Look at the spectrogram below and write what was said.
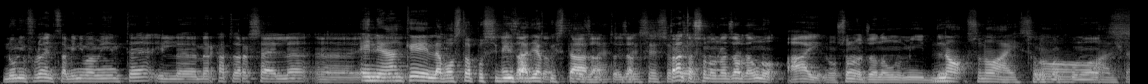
non influenza minimamente il mercato RSL eh, e, neanche la vostra possibilità esatto, di acquistarle. Esatto, esatto. Tra l'altro che... sono una Jordan 1 high, non sono una Jordan 1 mid. No, sono high, sono come qualcuno, alte.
